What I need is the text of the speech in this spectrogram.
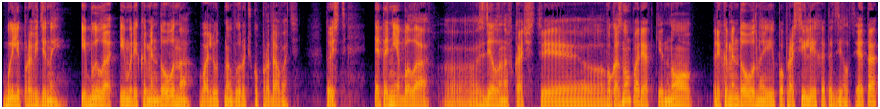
были проведены, и было им рекомендовано валютную выручку продавать. То есть это не было э, сделано в качестве э, в указном порядке, но рекомендовано и попросили их это делать. Это,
